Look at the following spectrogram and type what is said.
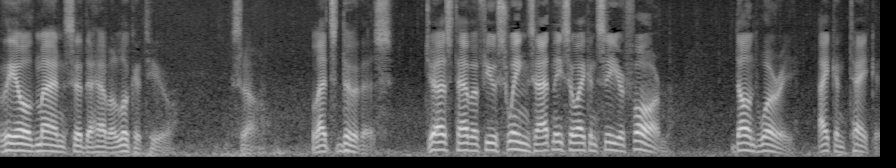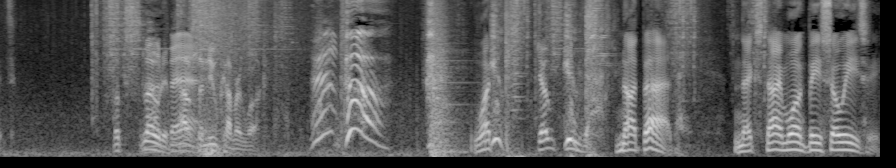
The old man said to have a look at you. So, let's do this. Just have a few swings at me so I can see your form. Don't worry, I can take it. Looks slow to me. How's the newcomer look? What? Don't do that. Not bad. Next time won't be so easy.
